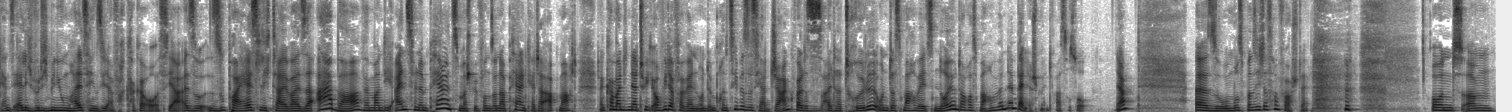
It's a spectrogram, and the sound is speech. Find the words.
ganz ehrlich, würde ich mir nie um den Hals hängen, sieht einfach kacke aus. Ja, also super hässlich teilweise. Aber wenn man die einzelnen Perlen zum Beispiel von so einer Perlenkette abmacht, dann kann man die natürlich auch wiederverwenden. Und im Prinzip ist es ja Junk, weil das ist alter Trödel und das machen wir jetzt neu und daraus machen wir ein Embellishment. Also so, ja. Äh, so muss man sich das dann vorstellen. Und ähm,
